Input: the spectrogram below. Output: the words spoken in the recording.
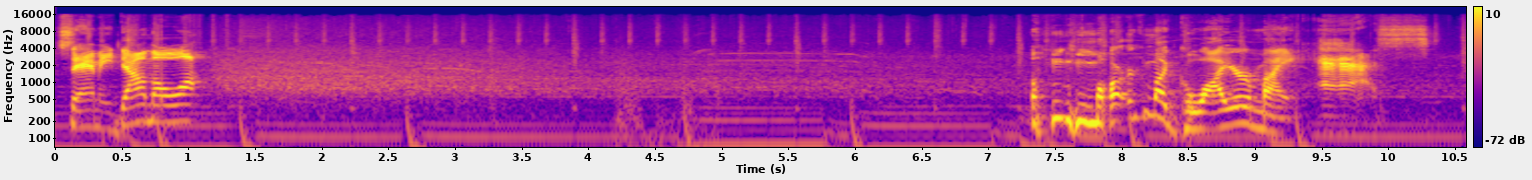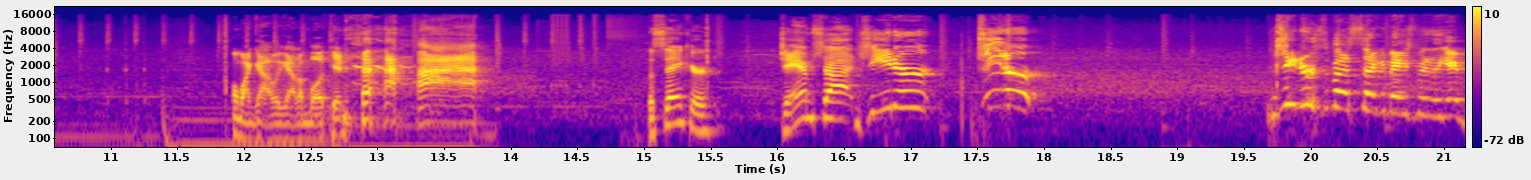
Sammy down the line. Mark McGwire, my ass. Oh my God, we got him looking. the sinker. Jam shot. Jeter. Jeter's the best second baseman in the game.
